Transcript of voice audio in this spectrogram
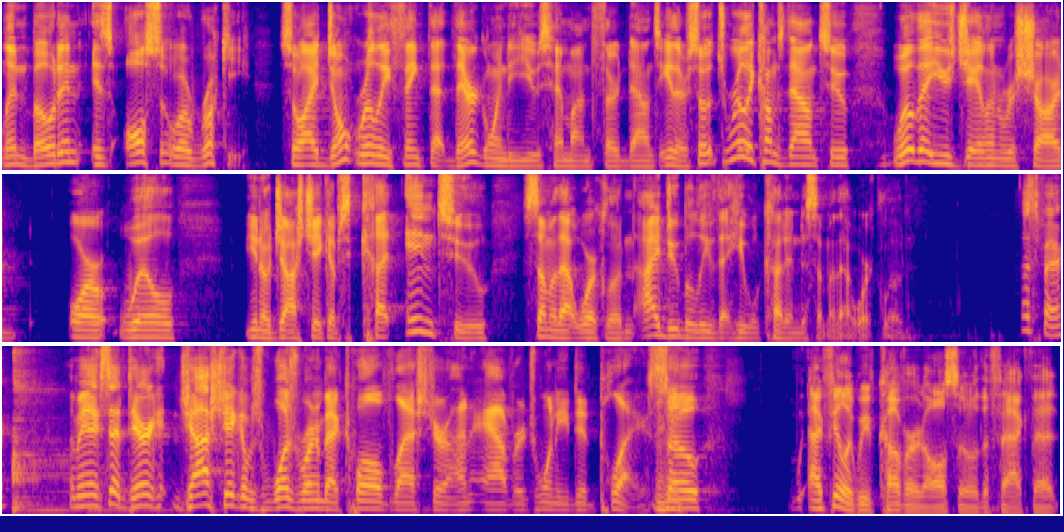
Lynn Bowden is also a rookie. So I don't really think that they're going to use him on third downs either. So it really comes down to will they use Jalen Richard or will you know Josh Jacobs cut into some of that workload? And I do believe that he will cut into some of that workload. That's fair. I mean, like I said, Derek Josh Jacobs was running back twelve last year on average when he did play. So I feel like we've covered also the fact that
